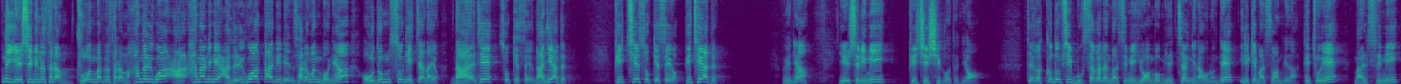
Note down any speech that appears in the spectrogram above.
근데 예수 믿는 사람, 구원받은 사람, 하늘과 아, 하나님의 아들과 딸이 된 사람은 뭐냐? 어둠 속에 있잖아요. 낮에 속했어요. 낮의 아들. 빛에 속했어요. 빛의 아들. 왜냐? 예수님이 빛이시거든요. 제가 끝없이 묵상하는 말씀이 요한복음 1장에 나오는데 이렇게 말씀합니다. 태초에 말씀이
